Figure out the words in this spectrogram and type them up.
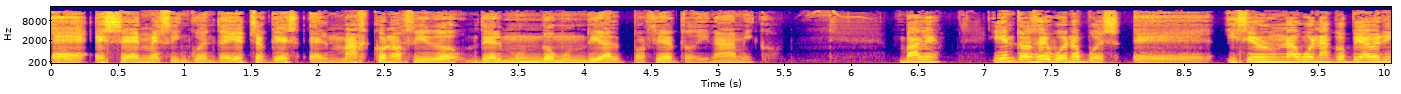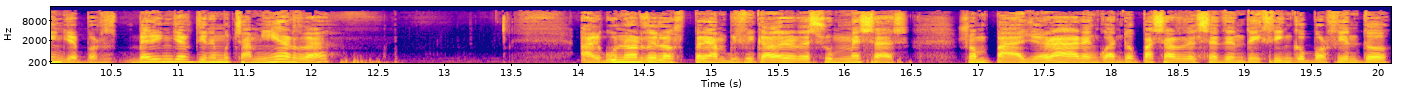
eh, SM58, que es el más conocido del mundo mundial, por cierto, dinámico. ¿Vale? Y entonces, bueno, pues eh, hicieron una buena copia a Behringer. Pues Behringer tiene mucha mierda. Algunos de los preamplificadores de sus mesas son para llorar. En cuanto pasas del 75%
